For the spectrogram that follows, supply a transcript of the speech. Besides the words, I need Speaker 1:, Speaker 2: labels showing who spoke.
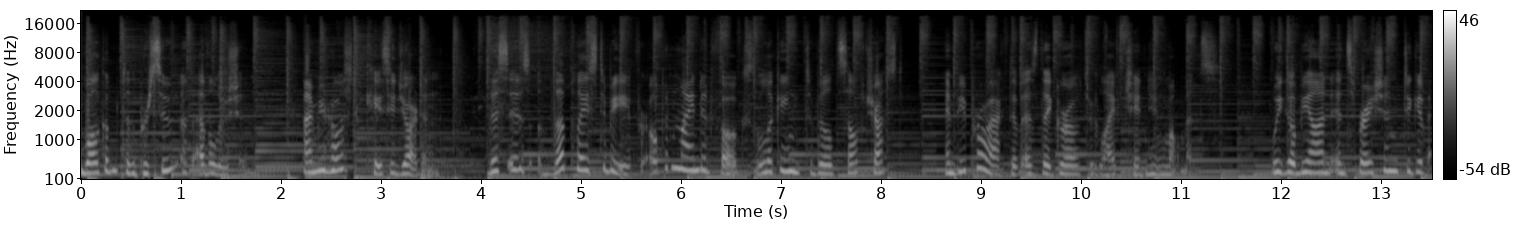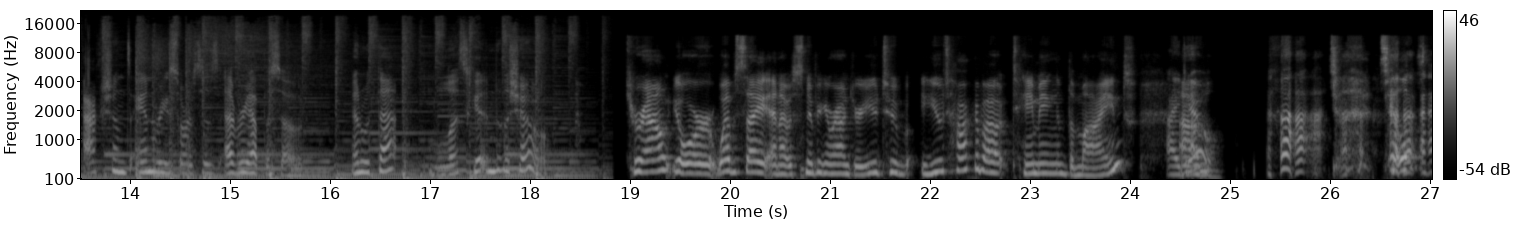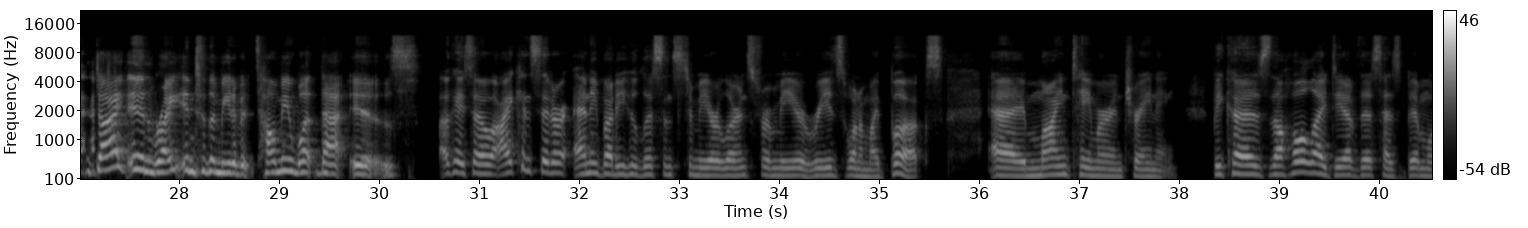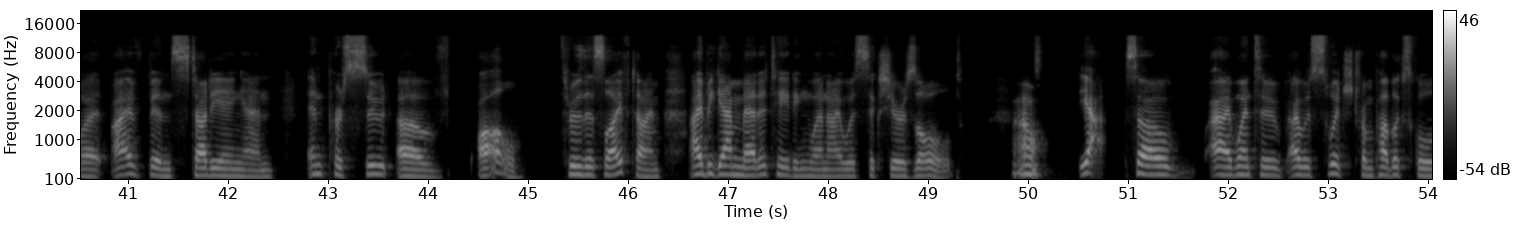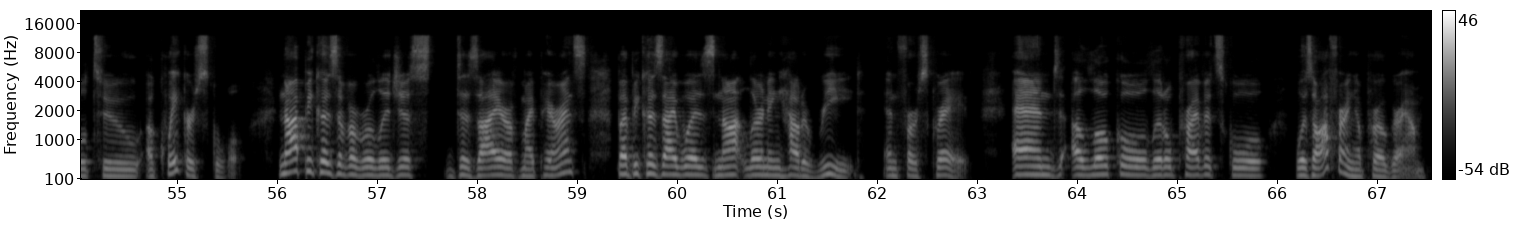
Speaker 1: Welcome to the Pursuit of Evolution. I'm your host, Casey Jourdan. This is the place to be for open minded folks looking to build self trust and be proactive as they grow through life changing moments. We go beyond inspiration to give actions and resources every episode. And with that, let's get into the show. Throughout your website, and I was snooping around your YouTube, you talk about taming the mind.
Speaker 2: I do. Um,
Speaker 1: so let's dive in right into the meat of it. Tell me what that is.
Speaker 2: Okay, so I consider anybody who listens to me or learns from me or reads one of my books a mind tamer in training because the whole idea of this has been what I've been studying and in pursuit of all through this lifetime. I began meditating when I was six years old.
Speaker 1: Wow.
Speaker 2: Yeah. So I went to, I was switched from public school to a Quaker school, not because of a religious desire of my parents, but because I was not learning how to read in first grade. And a local little private school was offering a program.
